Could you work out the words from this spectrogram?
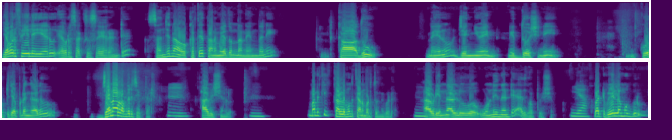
ఎవరు ఫెయిల్ అయ్యారు ఎవరు సక్సెస్ అయ్యారంటే సంజన ఒక్కతే తన మీద ఉన్న నిందని కాదు. నేను జెన్యున్ నిర్దోషిని. కోర్టు చెప్పడం కాదు జనాలు అందరూ చెప్పారు ఆ విషయంలో. మనకి కళ్ళ ముందు కనబడుతుంది కూడా. ఆవిడ ఇన్నాళ్ళు ఉండిందంటే అది గొప్ప విషయం. బట్ వీళ్ళ ముగ్గురు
